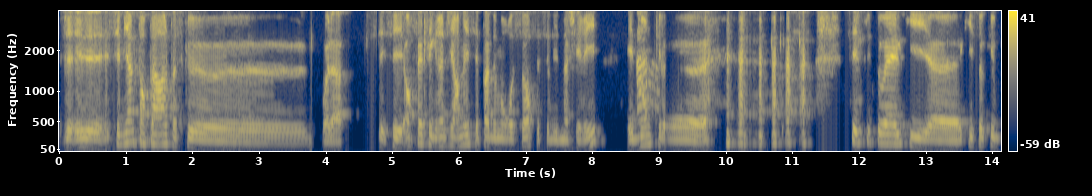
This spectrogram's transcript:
c'est bien que tu en parles parce que voilà, en fait les graines germées, c'est pas de mon ressort, c'est celui de ma chérie, et Ah. donc euh, c'est plutôt elle qui euh, qui s'occupe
